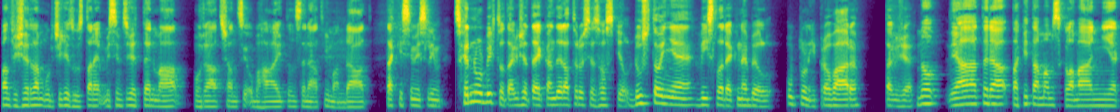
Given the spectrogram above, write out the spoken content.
Pan Fischer tam určitě zůstane. Myslím si, že ten má pořád šanci obhájit ten senátní mandát. Taky si myslím. Schrnul bych to tak, že té kandidatury se zhostil důstojně, výsledek nebyl úplný provar, takže... No, já teda taky tam mám zklamání, jak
